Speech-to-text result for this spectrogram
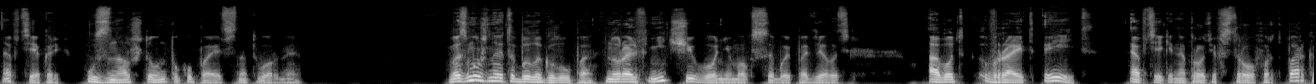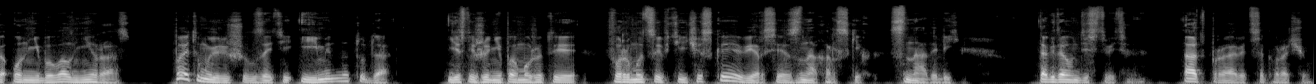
аптекарь, узнал, что он покупает снотворное. Возможно, это было глупо, но Ральф ничего не мог с собой поделать. А вот в Райт-Эйд, аптеке напротив Строуфорд-парка, он не бывал ни разу. Поэтому и решил зайти именно туда. Если же не поможет и фармацевтическая версия знахарских снадобий, тогда он действительно отправится к врачу.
